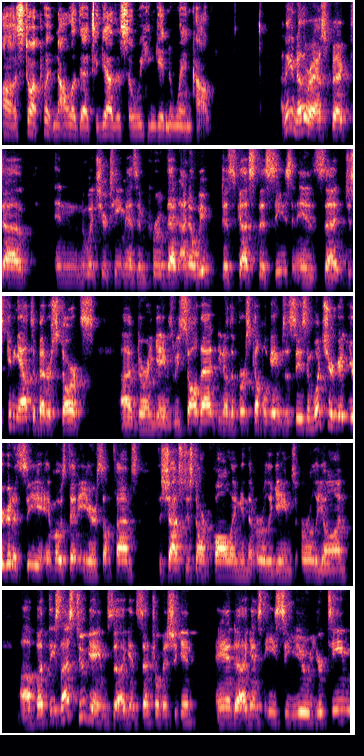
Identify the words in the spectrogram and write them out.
uh, start putting all of that together so we can get in the win column. I think another aspect uh, in which your team has improved that I know we've discussed this season is uh, just getting out to better starts uh, during games. We saw that you know the first couple games of the season. What you're you're going to see in most any year, sometimes the shots just aren't falling in the early games early on. Uh, but these last two games against Central Michigan and against ECU, your team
